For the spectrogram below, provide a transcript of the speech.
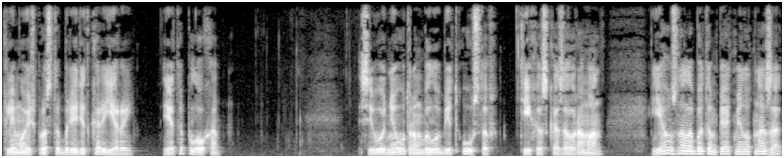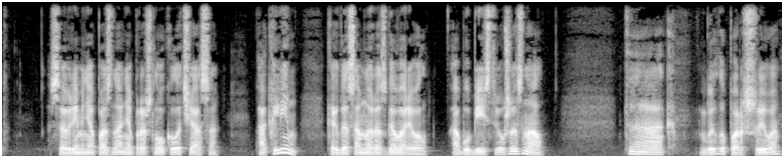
Климович просто бредит карьерой. И это плохо. «Сегодня утром был убит Устов», — тихо сказал Роман. «Я узнал об этом пять минут назад. Со времени опознания прошло около часа. А Клим, когда со мной разговаривал, об убийстве уже знал». «Так, было паршиво,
